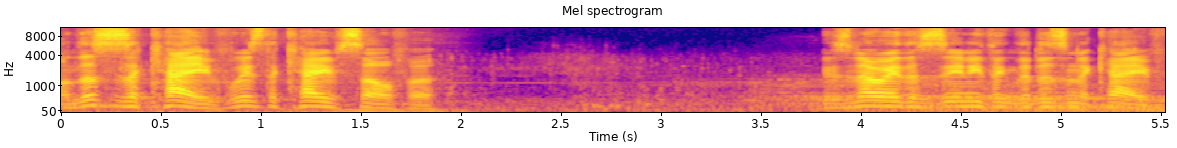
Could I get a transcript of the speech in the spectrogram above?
Well, this is a cave. Where's the cave sulfur? There's no way this is anything that isn't a cave.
